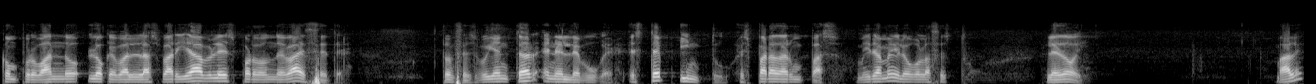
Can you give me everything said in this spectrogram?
comprobando lo que van las variables, por dónde va, etcétera. Entonces voy a entrar en el debugger. Step into es para dar un paso. Mírame y luego lo haces tú. Le doy. ¿Vale?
